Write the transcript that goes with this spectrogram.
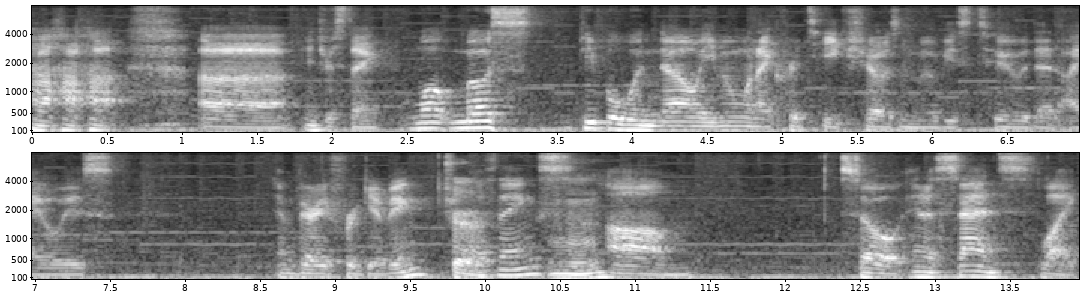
uh, interesting. Well, most people would know, even when I critique shows and movies too, that I always am very forgiving Sure. Mm-hmm. of things. Um, so in a sense, like,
